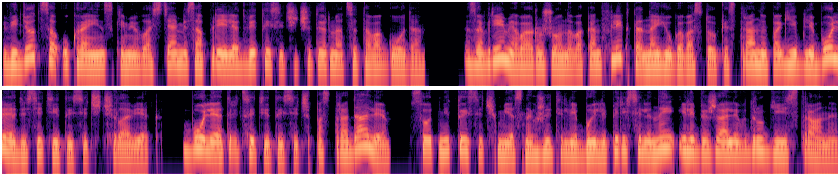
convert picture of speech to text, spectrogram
ведется украинскими властями с апреля 2014 года. За время вооруженного конфликта на юго-востоке страны погибли более 10 тысяч человек, более 30 тысяч пострадали, сотни тысяч местных жителей были переселены или бежали в другие страны.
